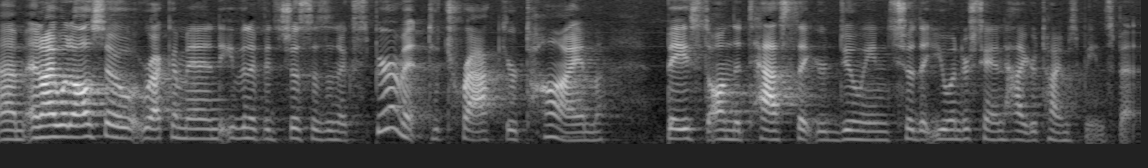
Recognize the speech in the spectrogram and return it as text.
Um, and I would also recommend, even if it's just as an experiment, to track your time based on the tasks that you're doing so that you understand how your time's being spent.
